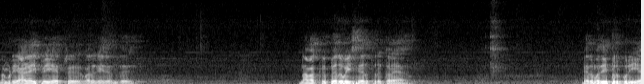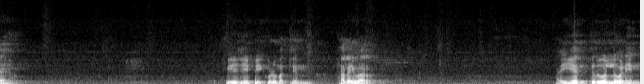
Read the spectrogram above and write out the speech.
நம்முடைய அழைப்பை ஏற்று வருகை தந்து நமக்கு பெருமை சேர்த்திருக்கிற பெருமதிப்பிற்குரிய பிஜேபி குழுமத்தின் தலைவர் ஐயன் திருவள்ளுவனின்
